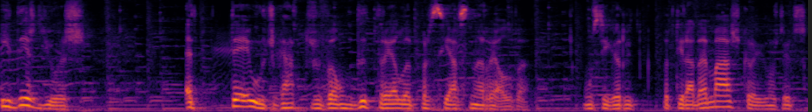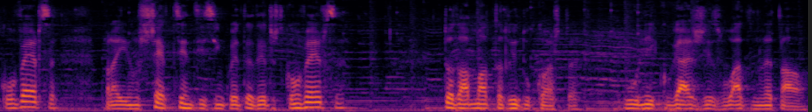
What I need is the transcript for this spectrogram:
E desde hoje, até os gatos vão de trela passear-se na relva. Um cigarrito para tirar a máscara e uns dedos de conversa, para aí uns 750 dedos de conversa. Toda a malta ri do Costa, o único gajo isolado de Natal.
